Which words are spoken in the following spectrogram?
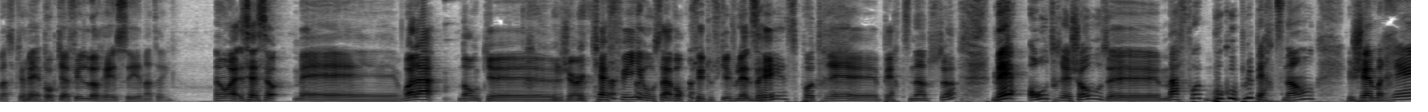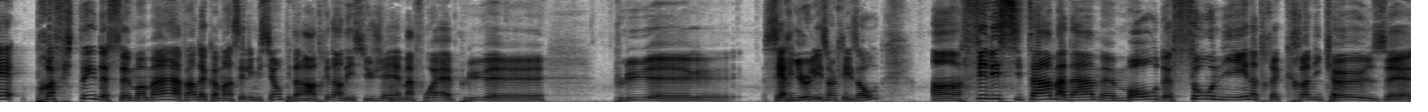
parce que Mais ton café l'a rincé matin. Ouais, c'est ça. Mais voilà. Donc, euh, j'ai un café au savon. C'est tout ce que je voulais dire. C'est pas très euh, pertinent tout ça. Mais autre chose, euh, ma foi, beaucoup plus pertinente, j'aimerais profiter de ce moment avant de commencer l'émission puis de rentrer dans des sujets, ma foi, plus, euh, plus sérieux les uns que les autres. En félicitant Madame Maude Saunier, notre chroniqueuse euh,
